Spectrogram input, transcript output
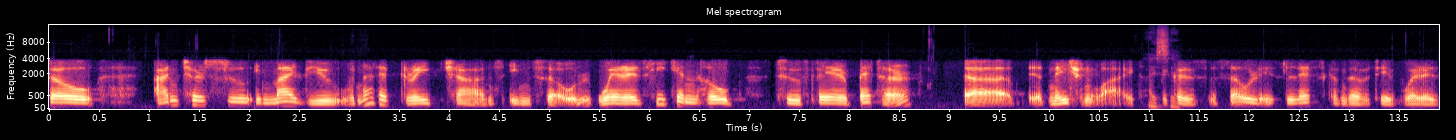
So An Chul-soo, in my view, would not have great chance in Seoul, whereas he can hope to fare better uh, nationwide because Seoul is less conservative, whereas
